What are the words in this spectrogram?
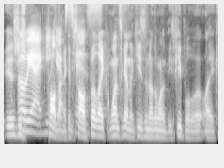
is just Oh, yeah, he problematic himself. But like once again like he's another one of these people that like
